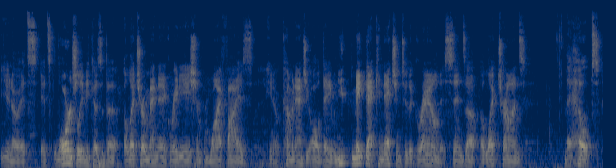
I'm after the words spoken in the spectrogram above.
you know, it's it's largely because of the electromagnetic radiation from Wi-Fi is you know coming at you all day. When you make that connection to the ground, it sends up electrons that helps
